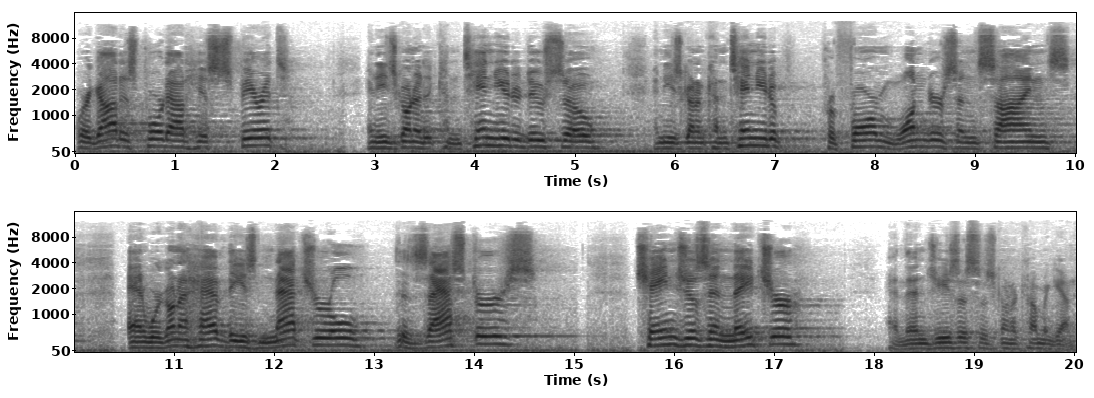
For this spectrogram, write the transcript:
where God has poured out His Spirit, and He's going to continue to do so, and He's going to continue to perform wonders and signs, and we're going to have these natural disasters, changes in nature, and then Jesus is going to come again.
